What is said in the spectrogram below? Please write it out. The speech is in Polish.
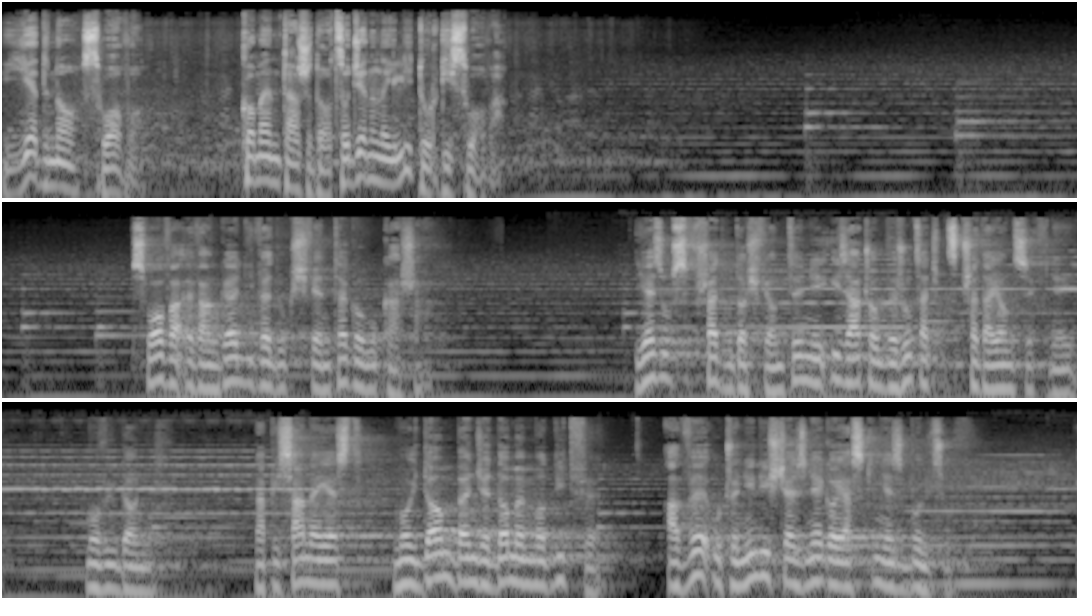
Jedno słowo. Komentarz do codziennej liturgii słowa. Słowa Ewangelii według świętego Łukasza. Jezus wszedł do świątyni i zaczął wyrzucać sprzedających w niej. Mówił do nich: Napisane jest: Mój dom będzie domem modlitwy, a wy uczyniliście z niego jaskinię zbójców.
